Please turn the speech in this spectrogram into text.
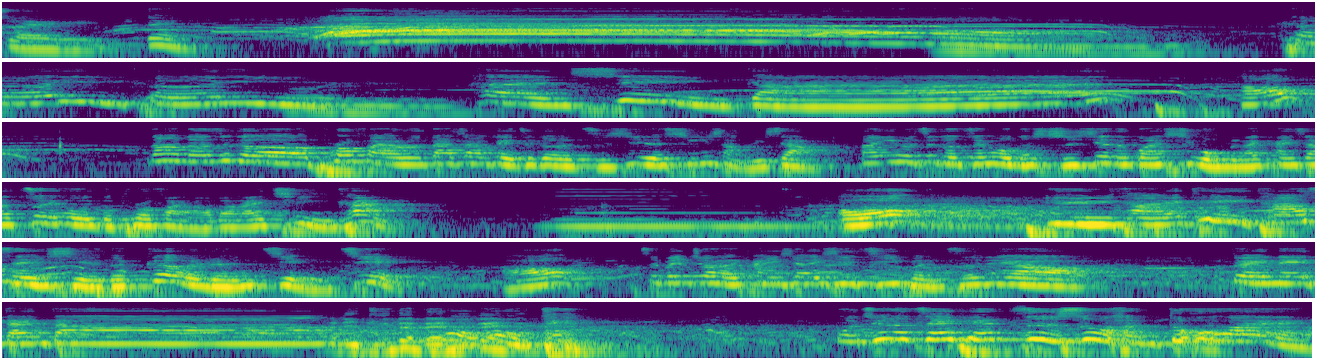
水。对。哦，可以可以，很性感。好，那呢这个 profile 呢，大家可以这个仔细的欣赏一下。那因为这个最后的时间的关系，我们来看一下最后一个 profile 好不好？来，请看。哦，雨台替他谁写的个人简介。好，这边就来看一下一些基本资料。队内担当。 아니 눈에 哦 메모가 哦， 있는데 哎，我觉得这一篇字数很多哎，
